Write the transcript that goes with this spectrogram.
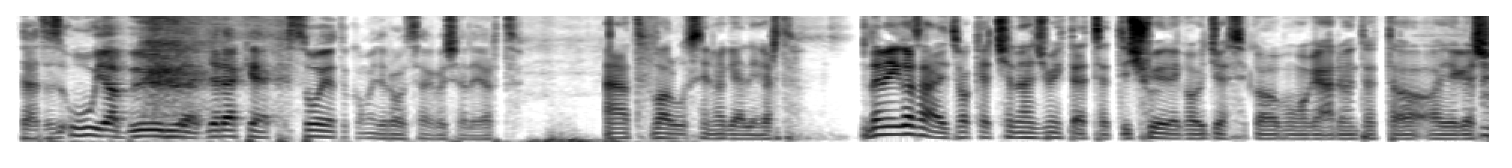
Tehát az újabb őrület, gyerekek, szóljatok a Magyarországra is elért. Hát valószínűleg elért. De még az Ice Bucket Challenge még tetszett is, főleg, ahogy Jessica magára öntette a, a jeges.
